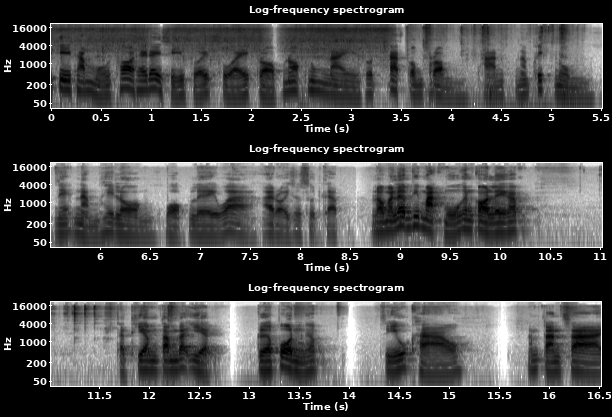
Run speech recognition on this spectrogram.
วิธีทำหมูทอดให้ได้สีสวยๆ กรอบนอกนุ่มใน รสชาติกลมกล่อมทานน้ำพริกหนุ่ม แนะนำให้ลองบอกเลยว่าอร่อยสุดๆครับ เรามาเริ่มที่หมักหมูกันก่อนเลยครับกระเทียมตำละเอียด เกลือป่นครับซีอิ๊วขาว น้ำตาลทราย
